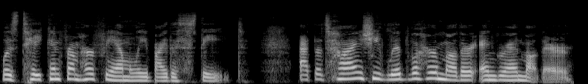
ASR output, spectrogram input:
was taken from her family by the state. At the time, she lived with her mother and grandmother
